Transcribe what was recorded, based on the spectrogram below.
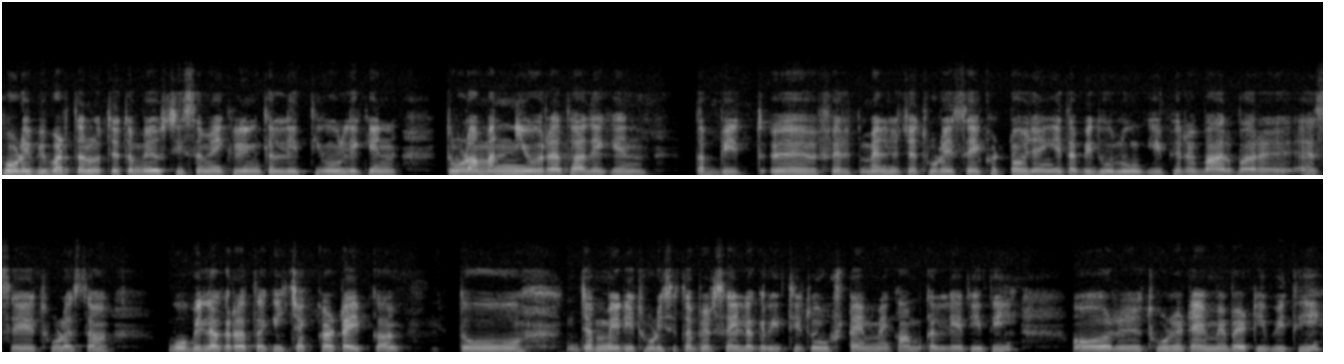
थोड़े भी बर्तन होते तो मैं उसी समय क्लीन कर लेती हूँ, लेकिन थोड़ा मन नहीं हो रहा था, लेकिन तब भी फिर मैंने सोचा थोड़े से इकट्ठा हो जाएँगे तभी धो लूँगी। फिर बार बार ऐसे थोड़ा सा वो भी लग रहा था कि चक्कर टाइप का। तो जब मेरी थोड़ी सी तबीयत सही लग रही थी तो उस टाइम मैं काम कर लेती थी और थोड़े टाइम में बैठी भी थी।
